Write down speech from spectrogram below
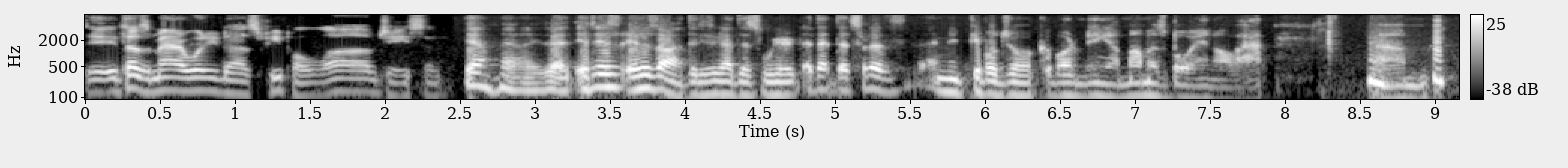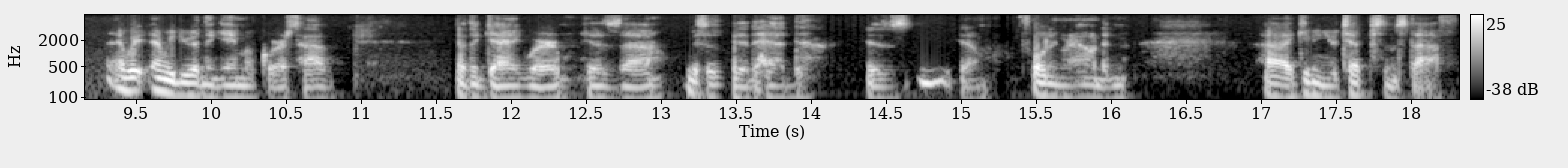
it it doesn't matter what he does. People love Jason. Yeah, yeah, it is. It is odd that he's got this weird. That, that sort of. I mean, people joke about him being a mama's boy and all that. Um, and we and we do in the game, of course, have you know, the gag where his uh, Mrs. Head is you know floating around and uh, giving you tips and stuff.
